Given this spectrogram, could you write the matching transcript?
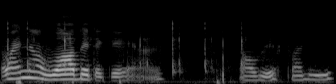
Why not rob it again? That'll be funny.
